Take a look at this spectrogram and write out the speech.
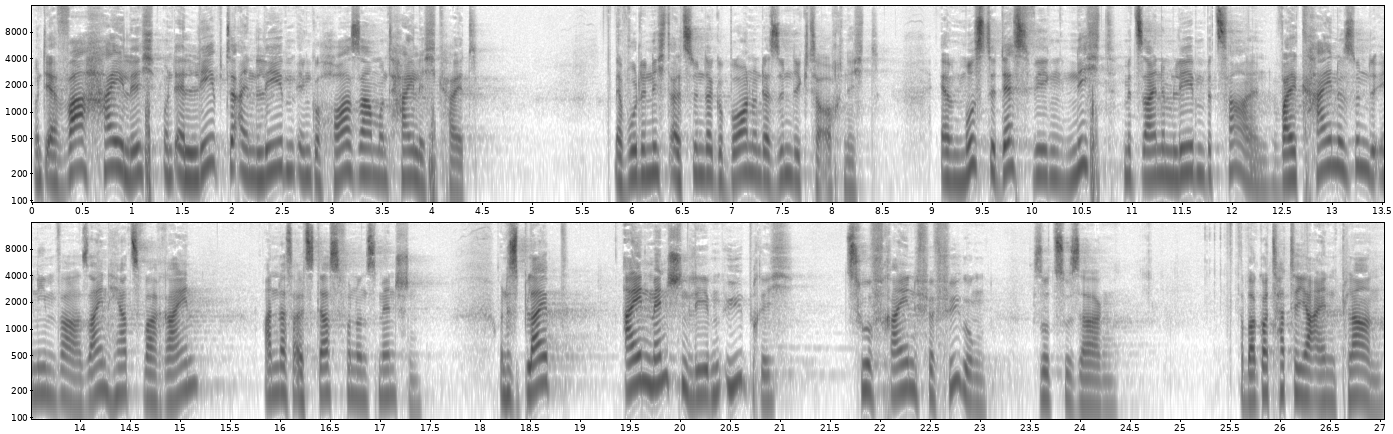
Und er war heilig und er lebte ein Leben in Gehorsam und Heiligkeit. Er wurde nicht als Sünder geboren und er sündigte auch nicht. Er musste deswegen nicht mit seinem Leben bezahlen, weil keine Sünde in ihm war. Sein Herz war rein, anders als das von uns Menschen. Und es bleibt ein Menschenleben übrig zur freien Verfügung sozusagen. Aber Gott hatte ja einen Plan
